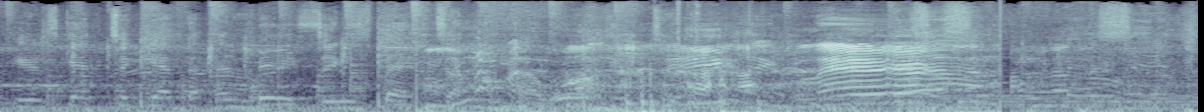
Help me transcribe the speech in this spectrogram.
Open up your ears, get together and make things better. and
